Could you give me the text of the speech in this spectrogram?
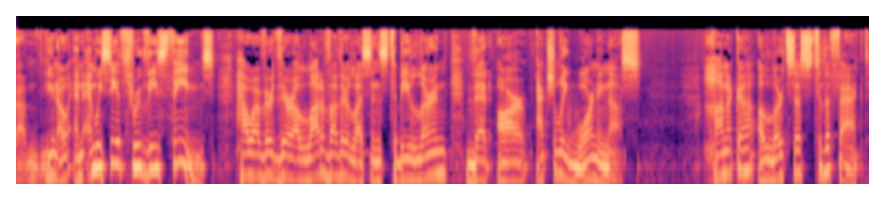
um, you know, and, and we see it through these themes. However, there are a lot of other lessons to be learned that are actually warning us. Hanukkah alerts us to the fact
